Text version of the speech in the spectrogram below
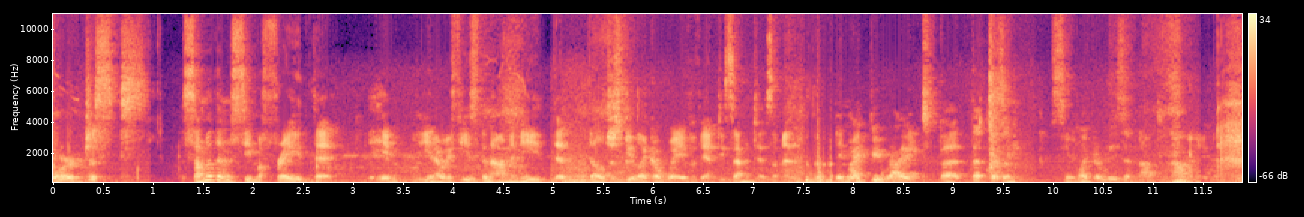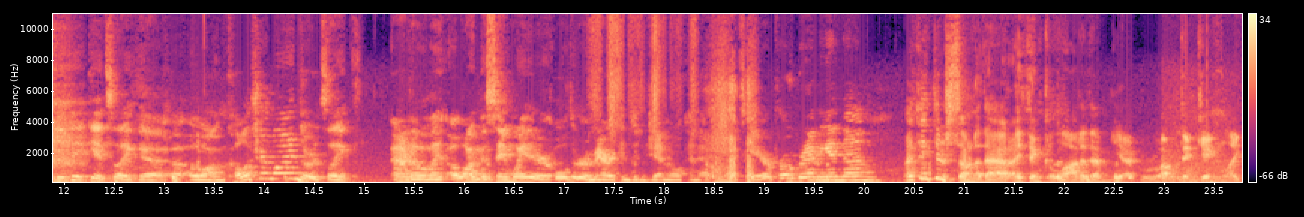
or just some of them seem afraid that him, you know, if he's the nominee, then there'll just be like a wave of anti-Semitism, and they might be right, but that doesn't seem like a reason not to nominate him. Do you think it's like uh, along culture lines, or it's like I don't know, like along the same way there are older Americans in general kind of have scare programming in them? I think there's some of that. I think a lot of them, yeah, grew up thinking like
